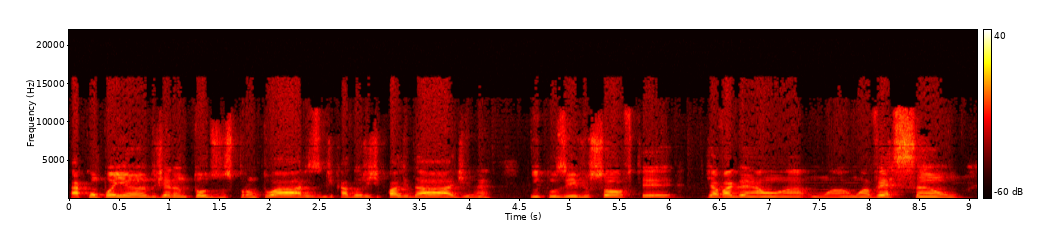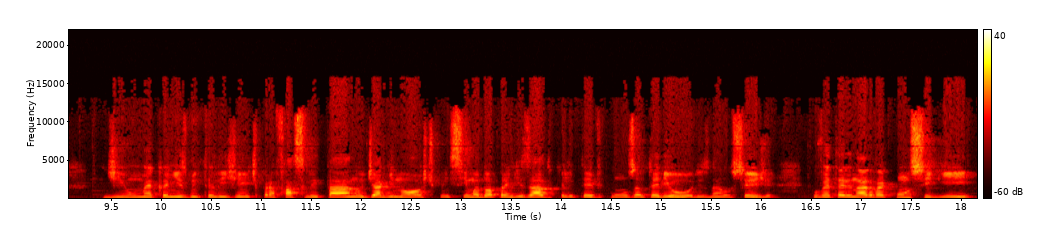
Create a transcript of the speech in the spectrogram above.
acompanhando, gerando todos os prontuários, indicadores de qualidade, né? Inclusive, o software já vai ganhar uma, uma, uma versão de um mecanismo inteligente para facilitar no diagnóstico em cima do aprendizado que ele teve com os anteriores, né? Ou seja, o veterinário vai conseguir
